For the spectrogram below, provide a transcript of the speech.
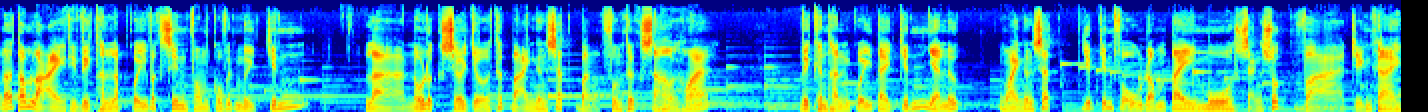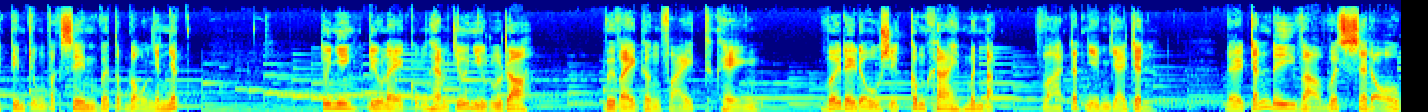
Nói tóm lại thì việc thành lập quỹ vaccine phòng Covid-19 là nỗ lực sửa chữa thất bại ngân sách bằng phương thức xã hội hóa. Việc hình thành quỹ tài chính nhà nước ngoài ngân sách giúp chính phủ rộng tay mua, sản xuất và triển khai tiêm chủng vaccine với tốc độ nhanh nhất. Tuy nhiên, điều này cũng hàm chứa nhiều rủi ro. Vì vậy cần phải thực hiện với đầy đủ sự công khai, minh bạch và trách nhiệm giải trình để tránh đi vào vết xe đổ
